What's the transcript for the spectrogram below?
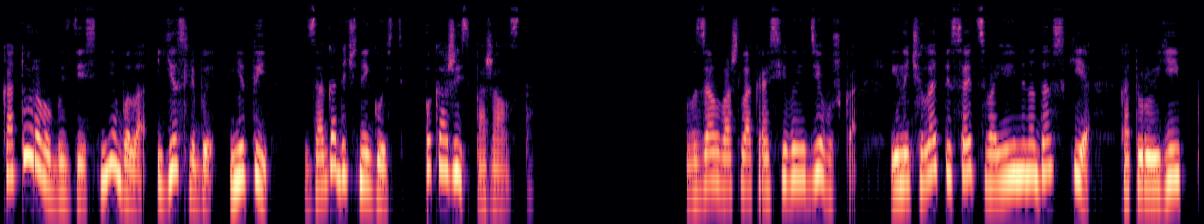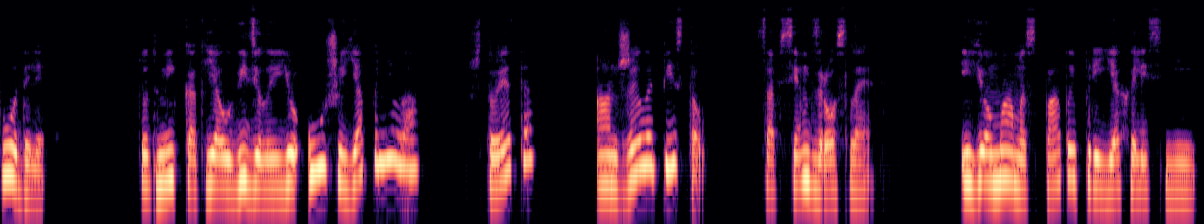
которого бы здесь не было, если бы не ты, загадочный гость. Покажись, пожалуйста". В зал вошла красивая девушка и начала писать свое имя на доске, которую ей подали. В тот миг, как я увидела ее уши, я поняла, что это Анжела Пистол, совсем взрослая. Ее мама с папой приехали с ней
